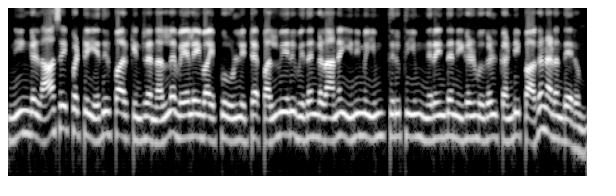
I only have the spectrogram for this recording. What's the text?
நீங்கள் ஆசைப்பட்டு எதிர்பார்க்கின்ற நல்ல வேலைவாய்ப்பு உள்ளிட்ட பல்வேறு விதங்களான இனிமையும் திருப்தியும் நிறைந்த நிகழ்வுகள் கண்டிப்பாக நடந்தேறும்.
